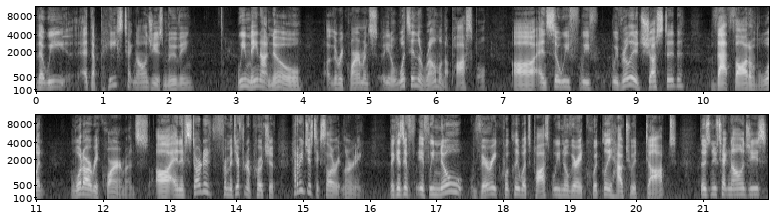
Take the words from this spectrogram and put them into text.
that we, at the pace technology is moving, we may not know the requirements, you know, what's in the realm of the possible. Uh, and so we've we've we've really adjusted that thought of what what are requirements, uh, and have started from a different approach of how do we just accelerate learning? Because if if we know very quickly what's possible, we know very quickly how to adopt those new technologies.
